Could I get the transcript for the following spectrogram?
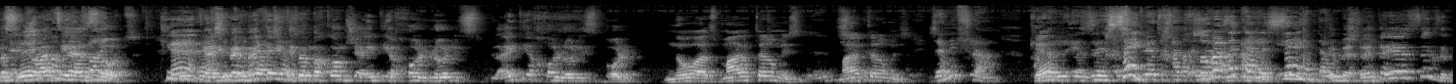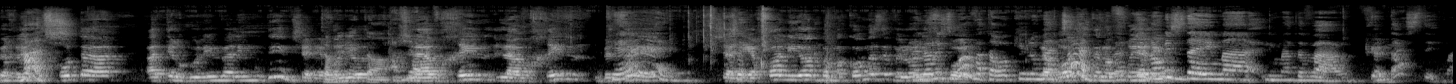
בסיטואציה- זה- הזאת. כן. כי אני באמת הייתי. במקום שהייתי יכול לא לסבול, יכול לא לסבול. נו, אז מה יותר מזה? מה יותר מזה? זה נפלא. כן. אבל זה הישג. תחשוב על זה כעל הישג. זה בהחלט היה הישג, זה בהחלט ממש. בזכות ה- התרגולים והלימודים, שאני יכול להיות, להבחין, להבחין בזה כן. שאני יכול להיות במקום הזה ולא ולא לסבול. לסבול, ואתה רואה כאילו למרות מהצד, שזה מפריע ואתה לא. מזדהה עם ה- עם הדבר, כן. פנטסטי, מה-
